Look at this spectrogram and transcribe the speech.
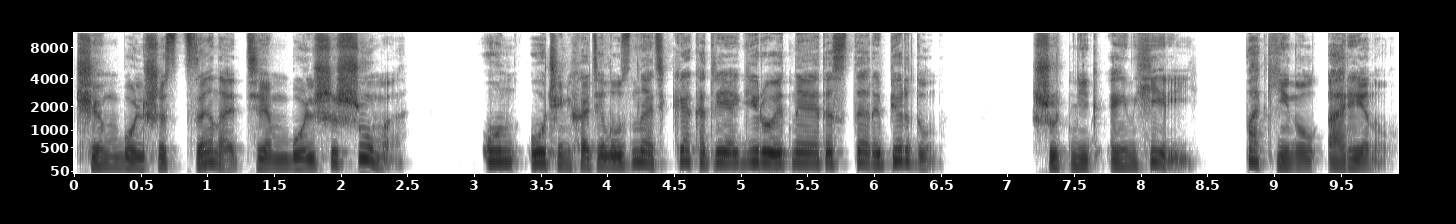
Чем больше сцена, тем больше шума. Он очень хотел узнать, как отреагирует на это Старый Пердун. Шутник Эйнхерий покинул арену.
